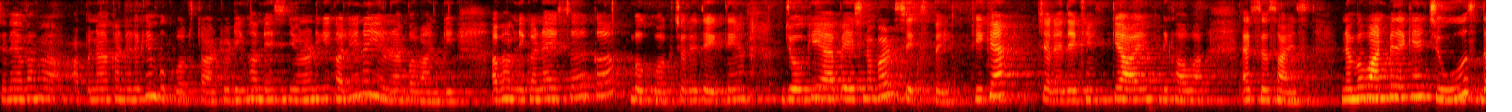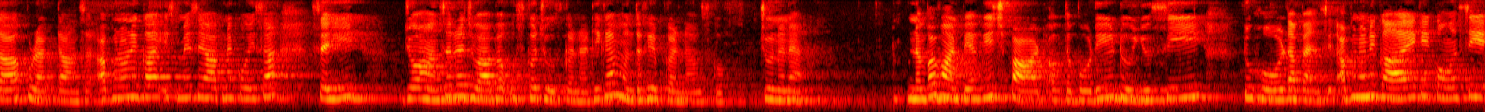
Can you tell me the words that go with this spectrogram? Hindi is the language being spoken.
चलिए अब हम अपना करने लगे बुक वर्क स्टार्ट रीडिंग हमने इस यूनिट की कर ली ना यूनिट नंबर वन की। अब हमने करना है इसका बुक वर्क चलिए देखते हैं, जो कि है पेज नंबर सिक्स पे। ठीक है? चलिए देखें, क्या है? लिखा हुआ एक्सरसाइज नंबर वन पे देखें चूज़ द करेक्ट आंसर अब उन्होंने कहा, इसमें से आपने कोई सा सही जो आंसर है, जवाब है, उसको चूज़ करना है। ठीक है? मुंतखब करना है उसको। चुनना है। नंबर वन पे which part of the body do you see to hold a pencil अब उन्होंने कहा है कि कौन सी,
